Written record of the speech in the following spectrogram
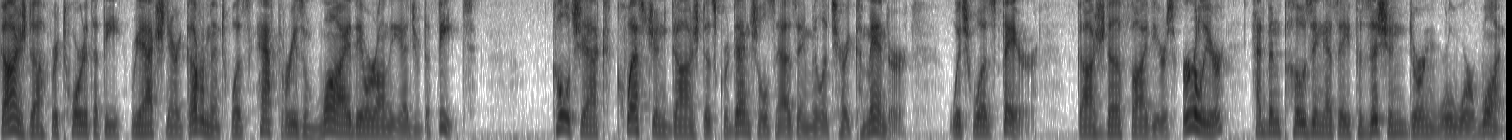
Gajda retorted that the reactionary government was half the reason why they were on the edge of defeat. Kolchak questioned Gajda's credentials as a military commander, which was fair. Gajda, five years earlier, had been posing as a physician during World War I.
